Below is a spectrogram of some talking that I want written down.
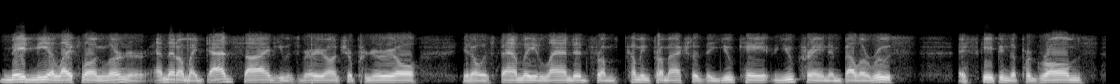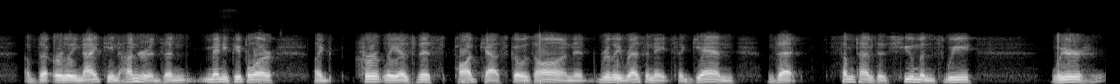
made me a lifelong learner. And then on my dad's side, he was very entrepreneurial. You know, his family landed from coming from actually the UK, Ukraine and Belarus escaping the pogroms of the early 1900s. And many people are like, currently, as this podcast goes on, it really resonates again that sometimes as humans, we, we're,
